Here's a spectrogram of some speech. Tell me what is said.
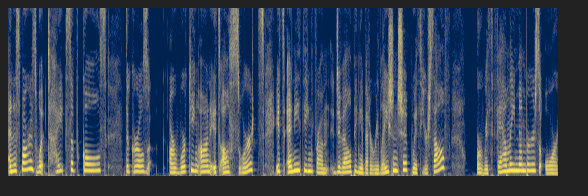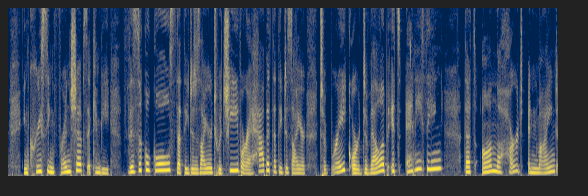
And as far as what types of goals the girls are working on, it's all sorts. It's anything from developing a better relationship with yourself or with family members or increasing friendships. It can be physical goals that they desire to achieve or a habit that they desire to break or develop. It's anything that's on the heart and mind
